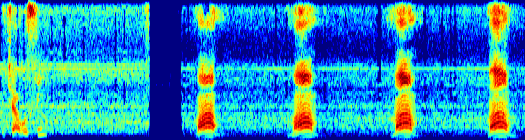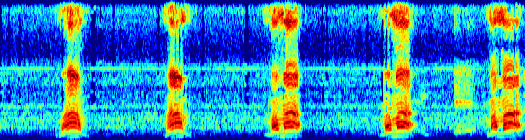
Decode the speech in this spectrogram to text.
which I will see. Mom, mom, mom, mom, mom, mom, mama, mama, mama.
